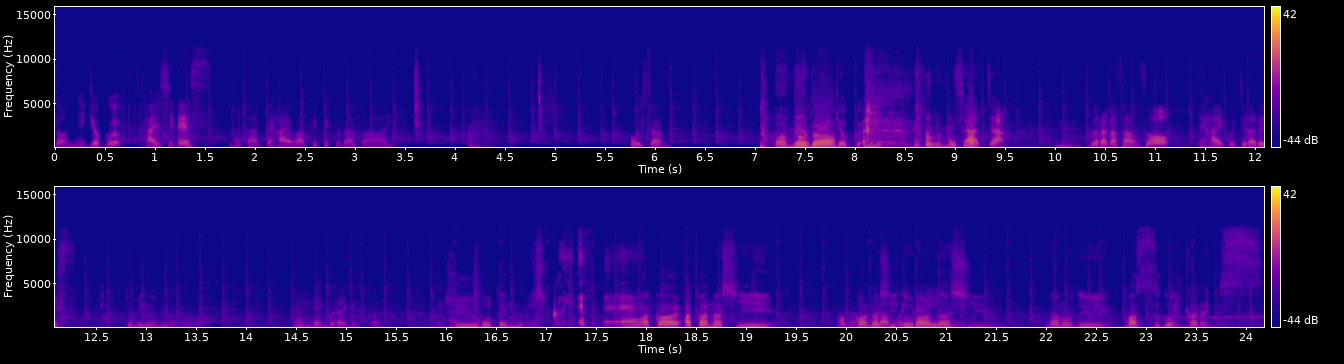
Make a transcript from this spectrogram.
ドン2曲開始です。皆さん手配を開けてください。おいさん。ダメだ。2曲。ダメもうシャーチャ。うん、ドラガ三層。手配こちらです。パッと見ダメだな。何点ぐらいですか、手配。15点ぐらい、低いですうん、ね、赤赤なし。赤なしドドラなし。なのでまっすぐはいかないです。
